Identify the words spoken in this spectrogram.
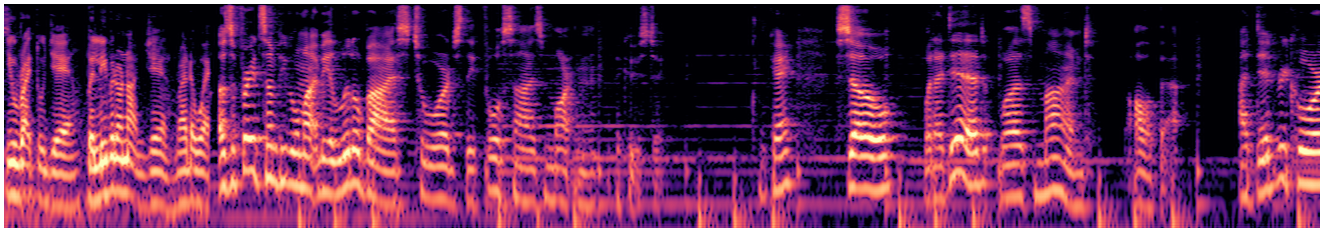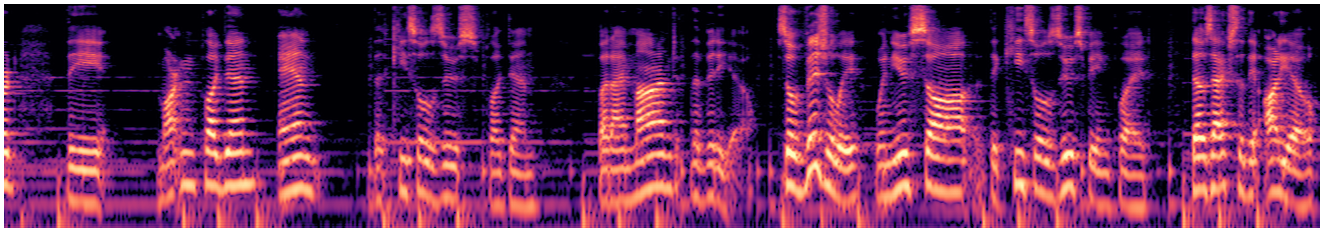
You right to jail. Believe it or not, jail right away. I was afraid some people might be a little biased towards the full-size Martin acoustic. Okay, so what I did was mimed all of that. I did record the Martin plugged in and the Kiesel Zeus plugged in, but I mimed the video. So visually, when you saw the Kiesel Zeus being played, that was actually the audio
